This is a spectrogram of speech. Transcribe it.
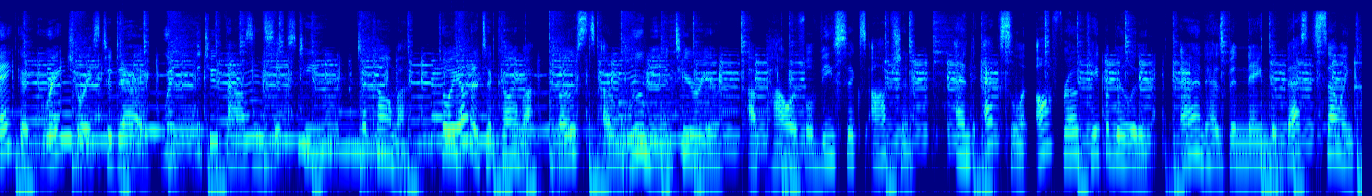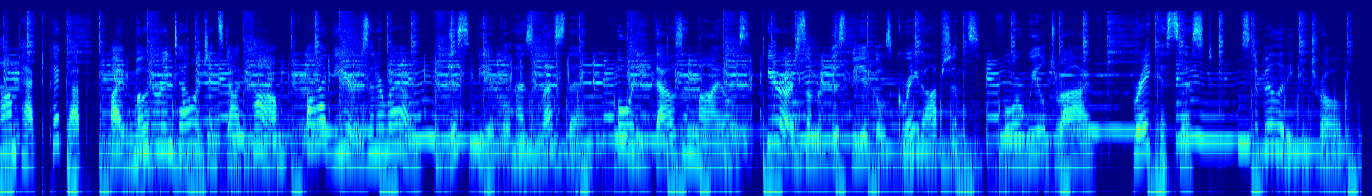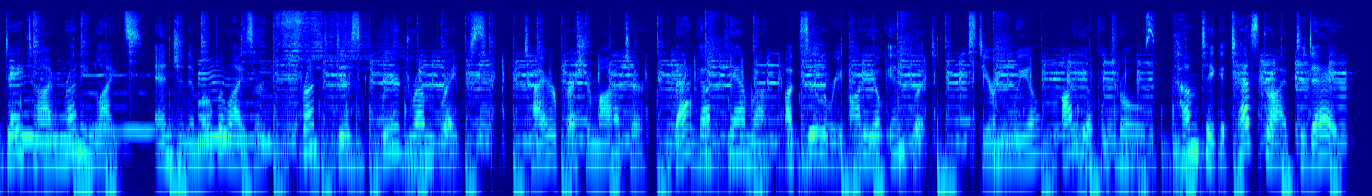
Make a great choice today with the 2016 Tacoma. Toyota Tacoma boasts a roomy interior, a powerful V6 option, and excellent off-road capability, and has been named the best-selling compact pickup by MotorIntelligence.com five years in a row. This vehicle has less than 40,000 miles. Here are some of this vehicle's great options. Four-wheel drive, brake assist, stability control, daytime running lights, engine immobilizer, front disc rear drum brakes, tire pressure monitor, backup camera, auxiliary audio input, steering wheel, audio controls. Come take a test drive today.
